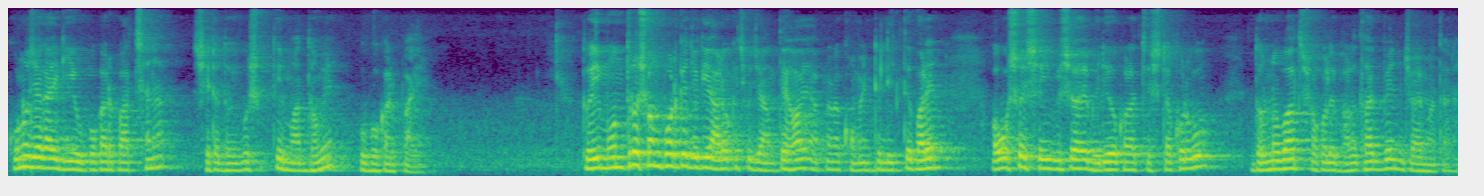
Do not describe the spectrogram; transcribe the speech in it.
কোনো জায়গায় গিয়ে উপকার পাচ্ছে না, সেটা দৈব শক্তির মাধ্যমে উপকার পায়। তো এই মন্ত্র সম্পর্কে যদি আরও কিছু জানতে হয়, আপনারা কমেন্টে লিখতে পারেন। অবশ্যই সেই বিষয়ে ভিডিও করার চেষ্টা করব। ধন্যবাদ, সকলে ভালো থাকবেন, জয় মাতারা।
